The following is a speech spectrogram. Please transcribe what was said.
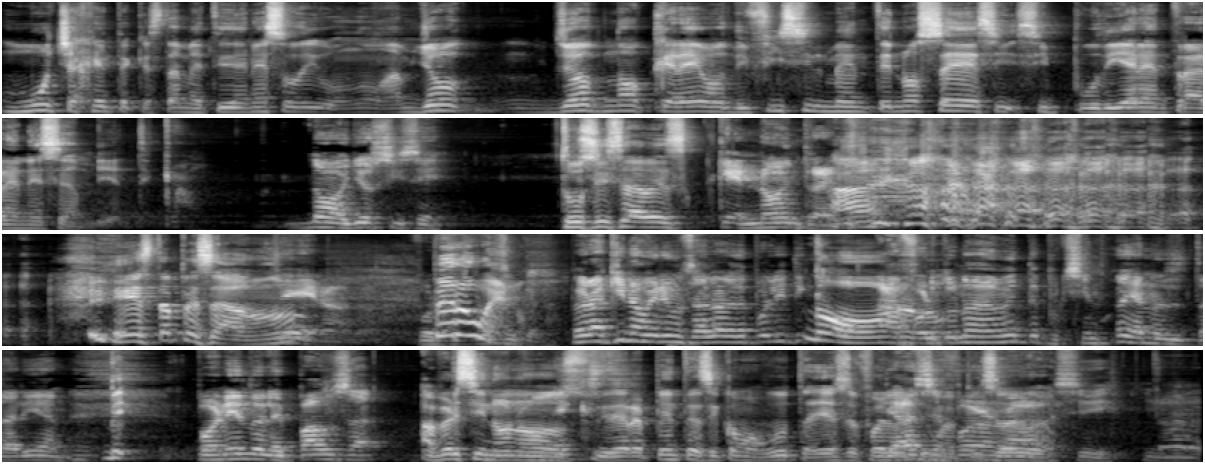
mucha gente que está metida en eso. Digo, no, yo, yo no creo, difícilmente, no sé si, si pudiera entrar en ese ambiente. No, yo sí sé. Tú sí sabes. Que no entraría. Ah. Está pesado, ¿no? Sí, no, no. Pero bueno. Pero aquí no venimos a hablar de política. No. Afortunadamente, porque si no ya nos estarían poniéndole pausa. A ver si no nos. Si de repente, así como puta, ya se fue el último episodio. sí, no, no, no.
